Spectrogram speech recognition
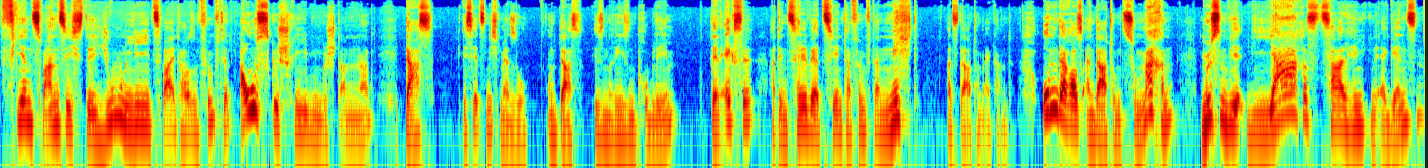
24. Juli 2015 ausgeschrieben gestanden hat. Das ist jetzt nicht mehr so. Und das ist ein Riesenproblem, denn Excel hat den Zellwert 10.05. nicht als Datum erkannt. Um daraus ein Datum zu machen, müssen wir die Jahreszahl hinten ergänzen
